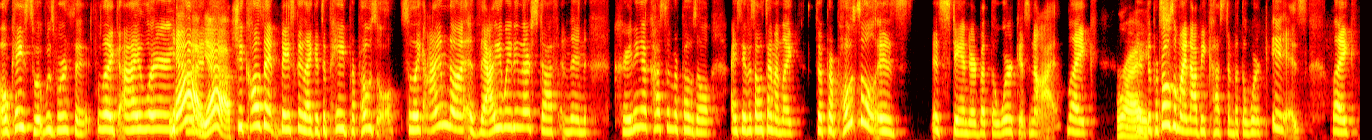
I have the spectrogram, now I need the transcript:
okay, so it was worth it. Like I learned. Yeah, yeah. She calls it basically like it's a paid proposal. So like I'm not evaluating their stuff and then creating a custom proposal. I say this all the time. I'm like, the proposal is is standard, but the work is not. Like right. the, the proposal might not be custom, but the work is. Like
